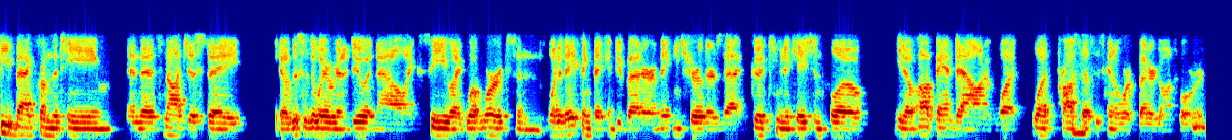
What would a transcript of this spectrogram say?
feedback from the team, and that it's not just a you know, this is the way we're going to do it now. Like, see like what works and what do they think they can do better, and making sure there's that good communication flow, you know, up and down of what what process is going to work better going forward.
